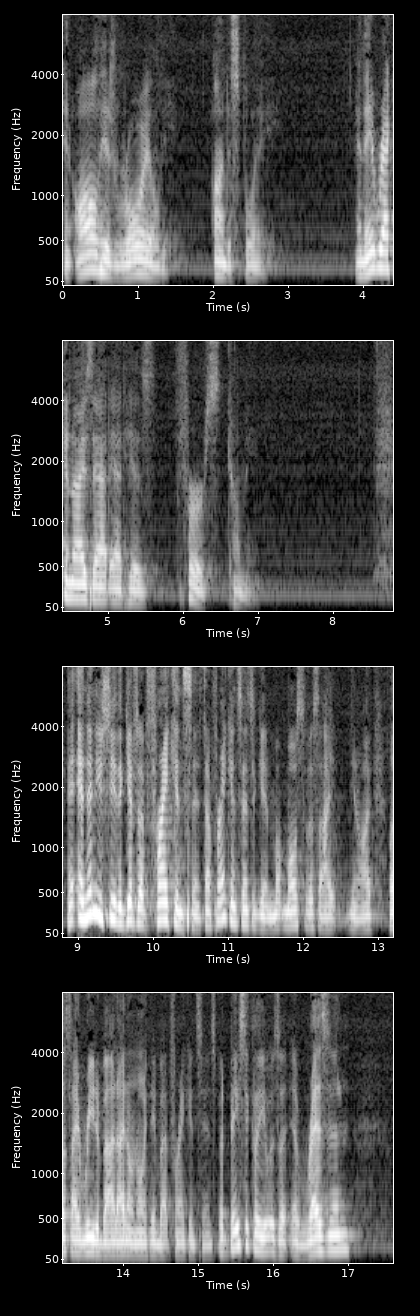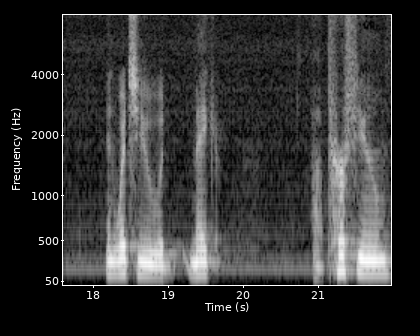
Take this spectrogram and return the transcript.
and all his royalty on display. And they recognize that at his first coming. And, and then you see the gift of frankincense. Now, frankincense, again, most of us, I, you know, unless I read about it, I don't know anything about frankincense. But basically, it was a, a resin in which you would make uh, perfume.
